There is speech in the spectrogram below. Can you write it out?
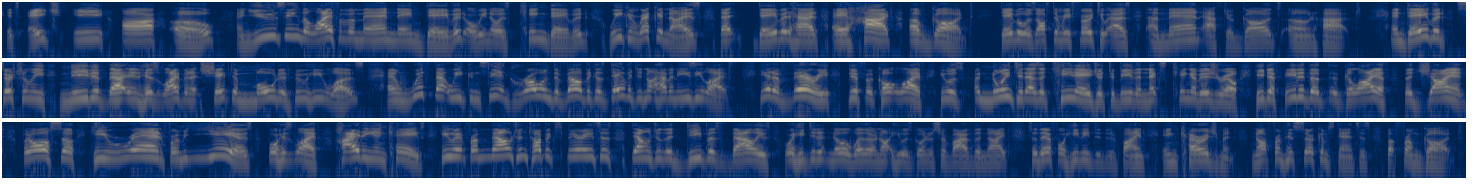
it's H E R O. And using the life of a man named David, or we know as King David, we can recognize that David had a heart of God. David was often referred to as a man after God's own heart. And David certainly needed that in his life, and it shaped and molded who he was. And with that, we can see it grow and develop because David did not have an easy life. He had a very difficult life. He was anointed as a teenager to be the next king of Israel. He defeated the, the Goliath, the giant, but also he ran for years for his life, hiding in caves. He went from mountaintop experiences down to the deepest valleys where he didn't know whether or not he was going to survive the night. So, therefore, he needed to find encouragement, not from his circumstances, but from God.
